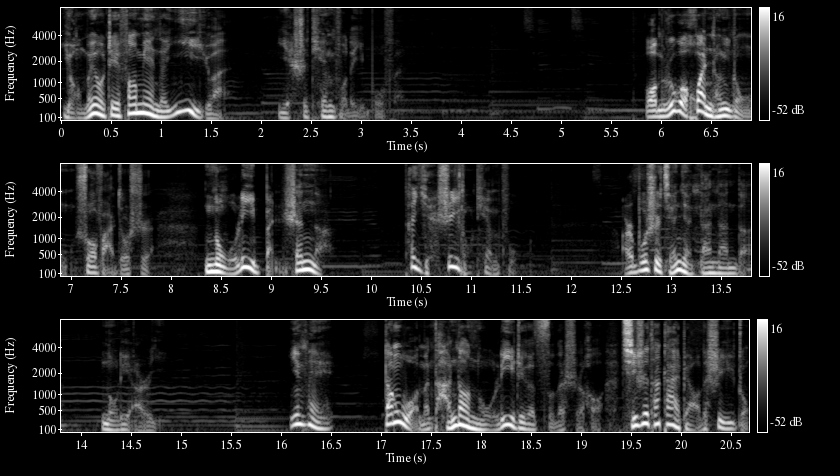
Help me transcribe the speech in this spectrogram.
有没有这方面的意愿，也是天赋的一部分。我们如果换成一种说法，就是。努力本身呢，它也是一种天赋，而不是简简单单的努力而已。因为，当我们谈到“努力”这个词的时候，其实它代表的是一种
